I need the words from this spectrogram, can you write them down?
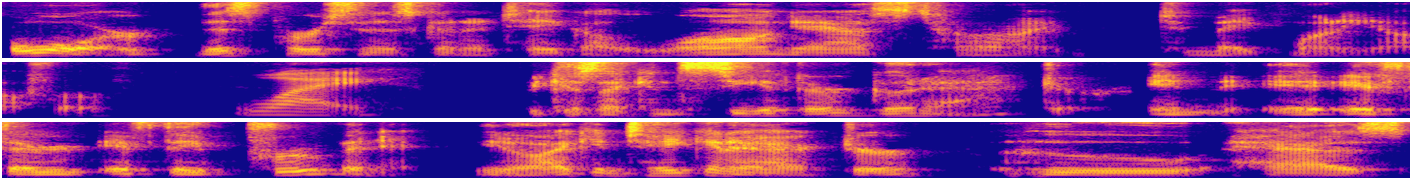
Or this person is going to take a long ass time to make money off of. Why? because I can see if they're a good actor and if they're if they've proven it. You know, I can take an actor who has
